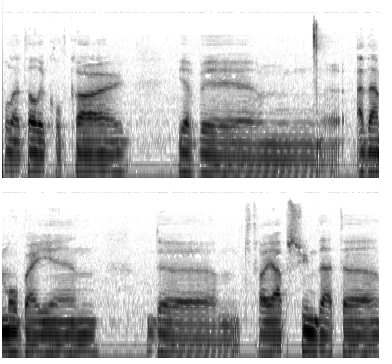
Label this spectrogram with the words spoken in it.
fondateur de Cold Card. Il y avait euh, Adam O'Brien de, euh, qui travaillait à Upstream Data.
